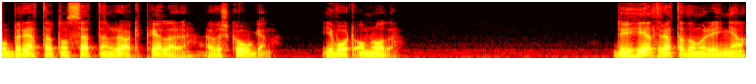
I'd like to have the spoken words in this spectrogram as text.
och berättar att de sett en rökpelare över skogen i vårt område. Det är ju helt rätt av dem att ringa,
